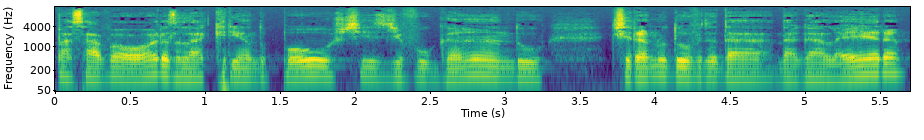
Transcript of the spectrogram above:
passava horas lá criando posts, divulgando, tirando dúvida da, da galera,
